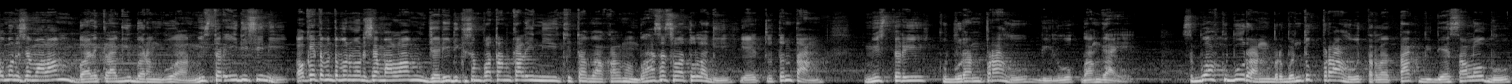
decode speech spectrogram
manusia malam, balik lagi bareng gua Mr. E di sini. Oke teman-teman manusia malam, jadi di kesempatan kali ini kita bakal membahas sesuatu lagi yaitu tentang misteri kuburan perahu di Luwuk Banggai. Sebuah kuburan berbentuk perahu terletak di Desa Lobu,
